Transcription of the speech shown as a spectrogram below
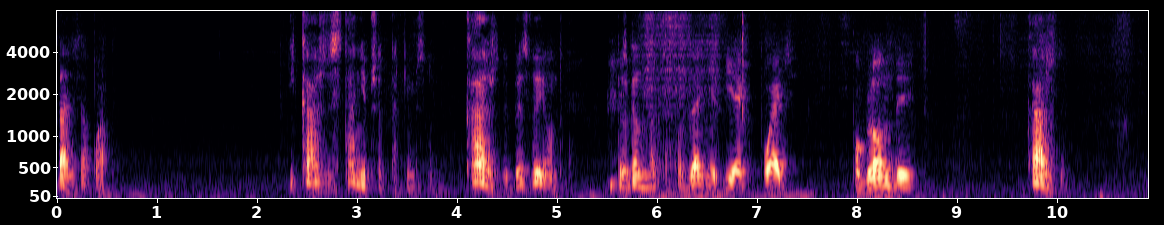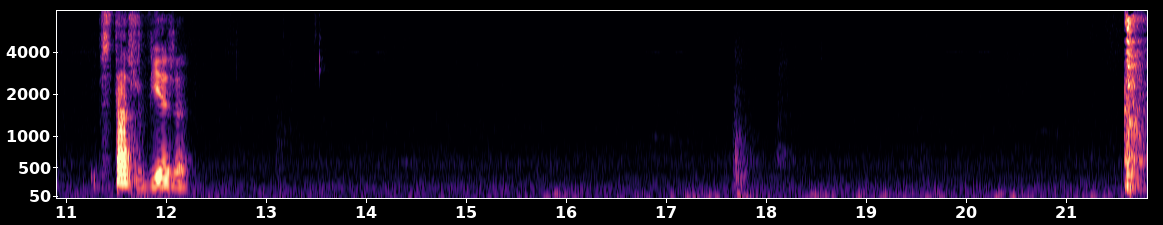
dać zapłatę. I każdy stanie przed takim sądem. Każdy, bez wyjątku. Bez względu na pochodzenie, wiek, płeć, poglądy. Każdy. Staż w wierze. Eee,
